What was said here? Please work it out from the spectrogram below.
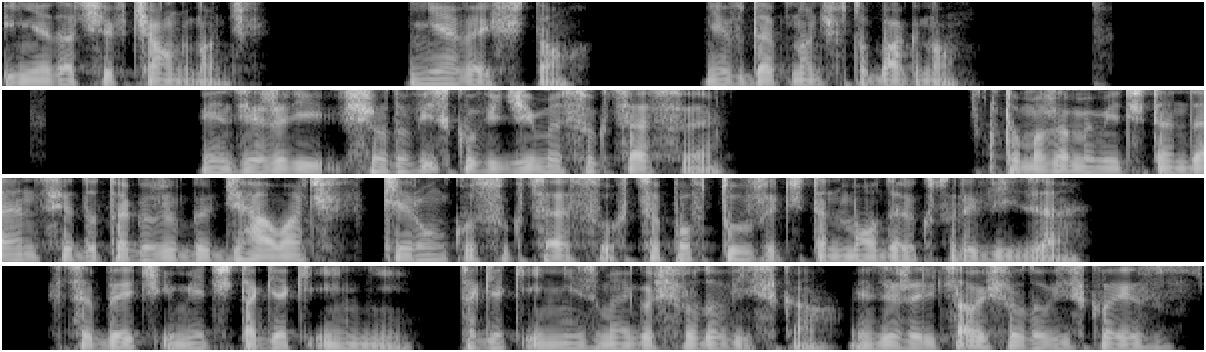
i nie dać się wciągnąć, nie wejść w to, nie wdepnąć w to bagno. Więc jeżeli w środowisku widzimy sukcesy, to możemy mieć tendencję do tego, żeby działać w kierunku sukcesu. Chcę powtórzyć ten model, który widzę. Chcę być i mieć tak jak inni, tak jak inni z mojego środowiska. Więc jeżeli całe środowisko jest w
